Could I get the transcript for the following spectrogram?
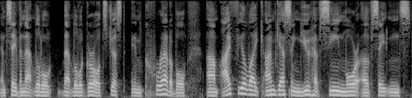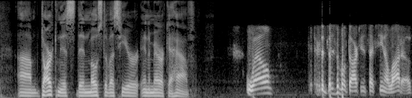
and saving that little that little girl. It's just incredible. Um, I feel like I'm guessing you have seen more of Satan's um, darkness than most of us here in America have. Well, the visible darkness I've seen a lot of.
